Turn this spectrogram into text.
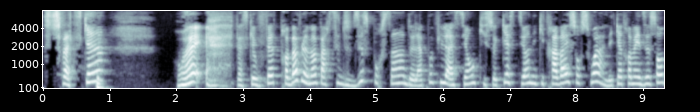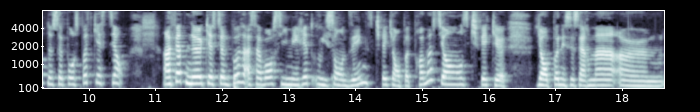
C'est fatigant? Ouais, parce que vous faites probablement partie du 10% de la population qui se questionne et qui travaille sur soi. Les 90 autres ne se posent pas de questions en fait, ne questionnent pas à savoir s'ils méritent ou ils sont dignes, ce qui fait qu'ils n'ont pas de promotion, ce qui fait qu'ils n'ont pas nécessairement une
